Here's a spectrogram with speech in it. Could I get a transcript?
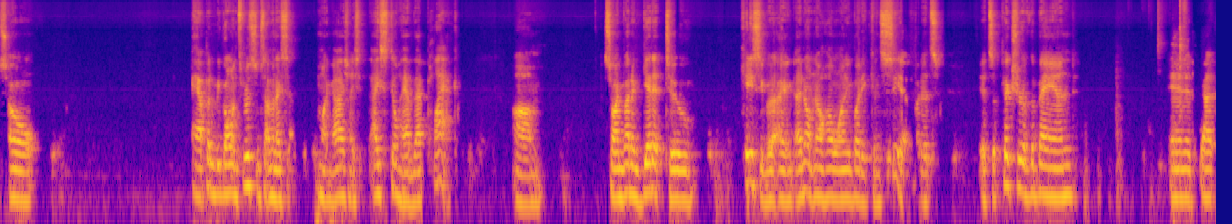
so happened to be going through some stuff and I said, oh my gosh, I, I still have that plaque. Um, so I'm going to get it to Casey, but I, I don't know how anybody can see it, but it's it's a picture of the band and it's got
